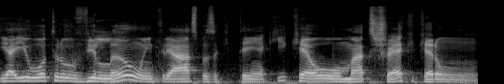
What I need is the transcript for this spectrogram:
E aí o outro vilão, entre aspas, que tem aqui, que é o Max Shrek, que era um,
